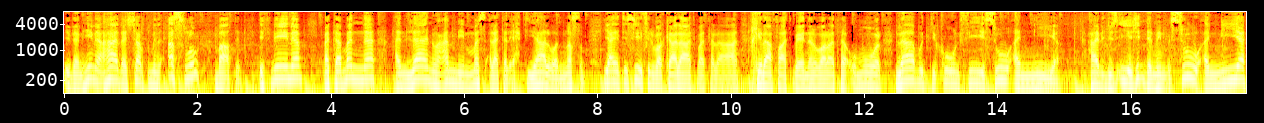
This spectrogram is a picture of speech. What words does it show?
إذا هنا هذا الشرط من أصله باطل. اثنين أتمنى أن لا نعمم مسألة الاحتيال والنصب. يعني تصير في الوكالات مثلا خلافات بين الورثة أمور لابد تكون في سوء النية. هذه جزئية جدا مهمة. سوء النية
